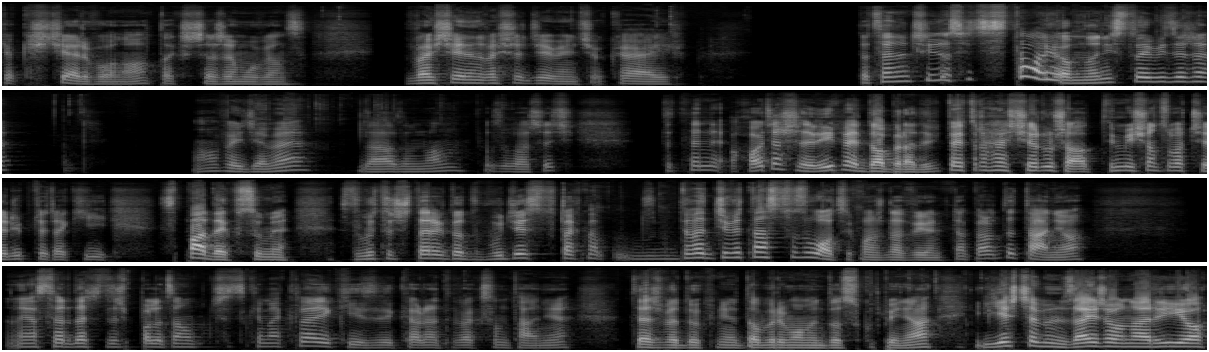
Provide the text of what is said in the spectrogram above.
jak ścierwo, no, tak szczerze mówiąc. 21, 29, okej. Te ceny czyli dosyć stoją. No nic tutaj widzę, że. No, wejdziemy. Dadzą nam zobaczyć. Te ceny, chociaż replay, dobra, replay trochę się rusza. Od tym miesiącu zobaczcie replay taki spadek w sumie. Z 24 do 20, tak na 19 zł można wyjąć. Naprawdę tanio. No ja serdecznie też polecam wszystkie naklejki z karnetów, jak są tanie. Też według mnie dobry moment do skupienia. I jeszcze bym zajrzał na Rio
